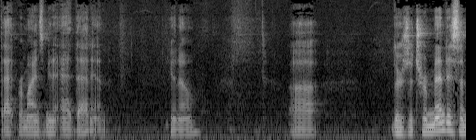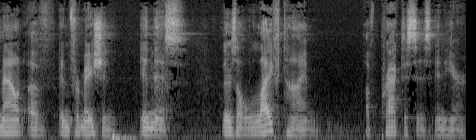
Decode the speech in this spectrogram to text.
That reminds me to add that in. You know, uh, there's a tremendous amount of information in this. There's a lifetime of practices in here.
